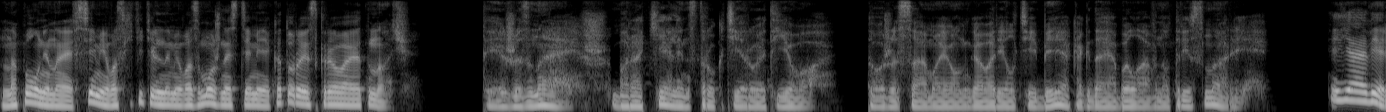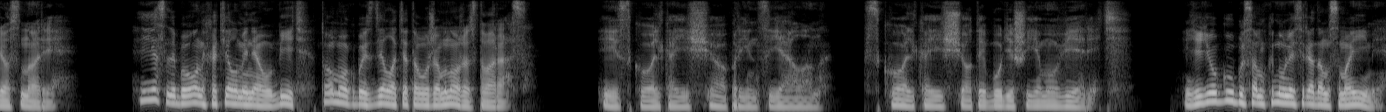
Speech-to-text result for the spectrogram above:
наполненная всеми восхитительными возможностями, которые скрывает ночь. «Ты же знаешь, Баракель инструктирует его. То же самое он говорил тебе, когда я была внутри Снорри». «Я верю Снорри. Если бы он хотел меня убить, то мог бы сделать это уже множество раз». «И сколько еще, принц Ялан? Сколько еще ты будешь ему верить?» Ее губы сомкнулись рядом с моими.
